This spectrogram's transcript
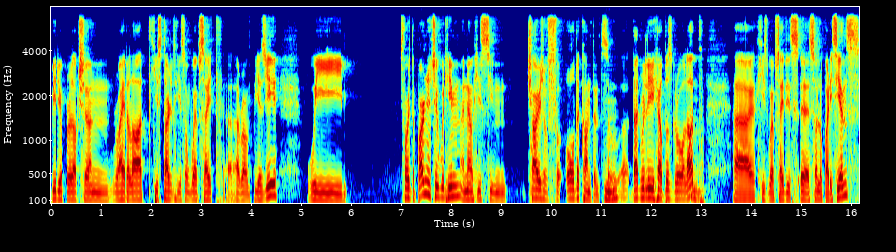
video production, write a lot. He started his own website uh, around PSG. We forged a partnership with him, and now he's in charge of all the content. So uh, that really helped us grow a lot. Uh, his website is uh, Solo Parisiens.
